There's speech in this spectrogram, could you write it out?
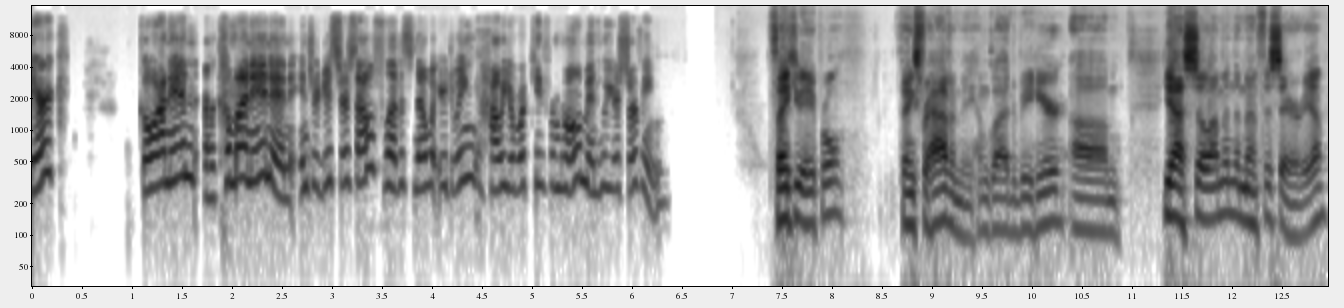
Derek, go on in or come on in and introduce yourself. Let us know what you're doing, how you're working from home, and who you're serving. Thank you, April. Thanks for having me. I'm glad to be here. Um, yeah, so I'm in the Memphis area.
